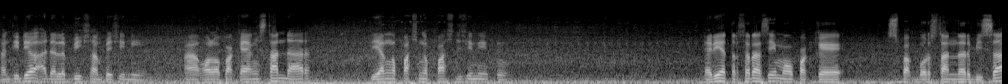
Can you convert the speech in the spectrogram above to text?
nanti dia ada lebih sampai sini. Nah kalau pakai yang standar dia ngepas-ngepas di sini tuh. Jadi ya terserah sih mau pakai spakbor standar bisa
